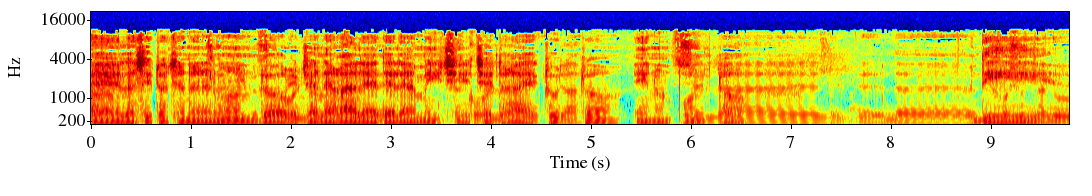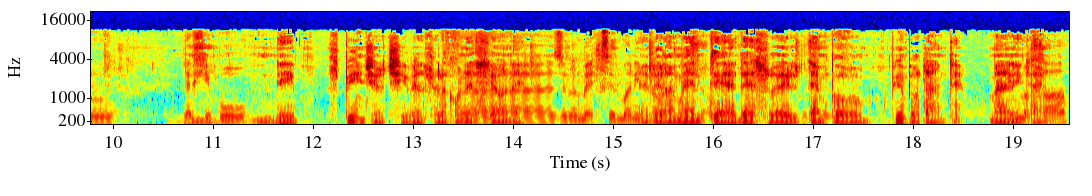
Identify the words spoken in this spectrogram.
E eh, la situazione nel mondo generale delle amici, eccetera, è tutto in un punto di di spingerci verso la connessione. E veramente adesso è il tempo più importante, time.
